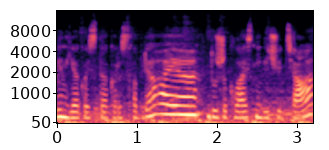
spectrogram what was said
Він якось так розслабляє, дуже класні відчуття.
